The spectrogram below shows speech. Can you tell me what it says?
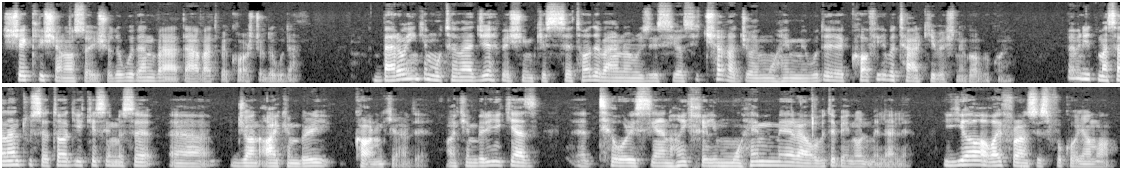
شکلی شناسایی شده بودن و دعوت به کار شده بودن. برای اینکه متوجه بشیم که ستاد برنامه‌ریزی سیاسی چقدر جای مهمی بوده کافیه به ترکیبش نگاه بکنیم. ببینید مثلا تو ستاد یه کسی مثل جان آیکنبری کار می‌کرده. آیکنبری یکی از تئوریسین های خیلی مهم روابط بین الملله یا آقای فرانسیس فوکویاما.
